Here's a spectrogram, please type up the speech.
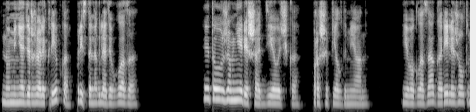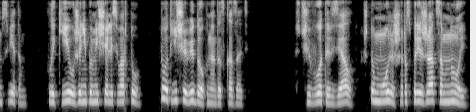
Но меня держали крепко, пристально глядя в глаза. Это уже мне решать, девочка, прошипел Дамиан. Его глаза горели желтым светом. Клыки уже не помещались во рту. Тот еще видок, надо сказать. С чего ты взял, что можешь распоряжаться мной?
